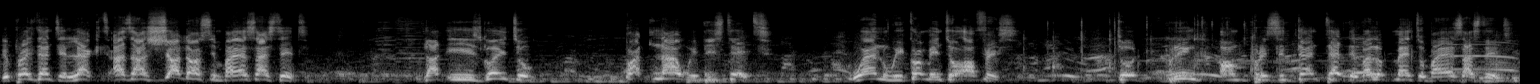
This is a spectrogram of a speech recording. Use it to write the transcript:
the president-elect, has assured us in Bayelsa State that he is going to partner with the state when we come into office to bring unprecedented development to Bayelsa State.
